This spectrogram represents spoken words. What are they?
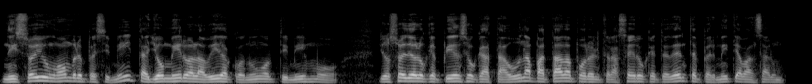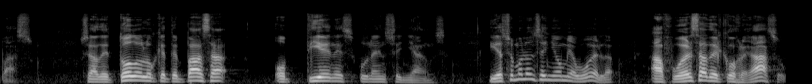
ni soy un hombre pesimista. Yo miro a la vida con un optimismo. Yo soy de lo que pienso que hasta una patada por el trasero que te den te permite avanzar un paso. O sea, de todo lo que te pasa, obtienes una enseñanza. Y eso me lo enseñó mi abuela, a fuerza del correazo.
